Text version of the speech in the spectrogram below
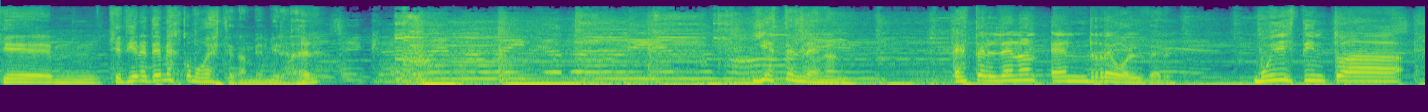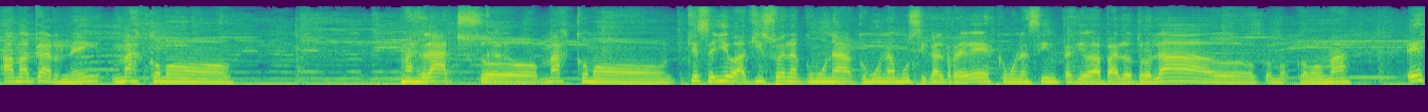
que, mm, que tiene temas como este también, mira. A ver. Y este es Lennon. Este es Lennon en Revolver. Muy distinto a, a McCartney, más como. Más laxo, más como. qué sé yo, aquí suena como una, como una música al revés, como una cinta que va para el otro lado, como, como más. Es,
